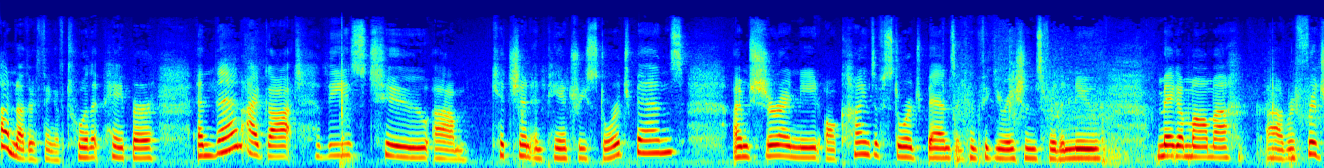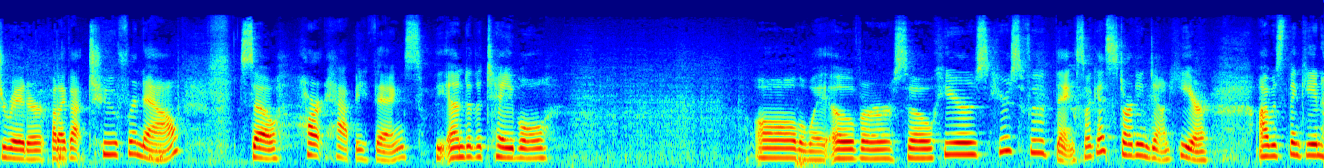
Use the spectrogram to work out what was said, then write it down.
Another thing of toilet paper. And then I got these two um, kitchen and pantry storage bins. I'm sure I need all kinds of storage bins and configurations for the new Mega Mama uh, refrigerator, but I got two for now. So heart happy things. The end of the table all the way over. So here's here's food things. So I guess starting down here, I was thinking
